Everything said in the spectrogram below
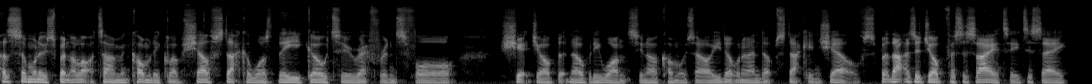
as someone who spent a lot of time in comedy clubs, Shelf Stacker was the go to reference for shit job that nobody wants. You know, come with say, oh, you don't want to end up stacking shelves, but that is a job for society to say.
